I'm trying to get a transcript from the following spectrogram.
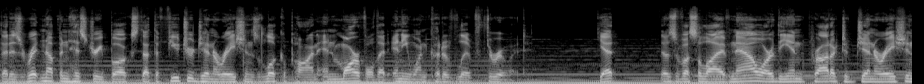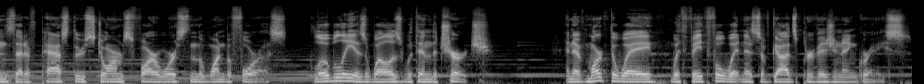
that is written up in history books that the future generations look upon and marvel that anyone could have lived through it. Yet, those of us alive now are the end product of generations that have passed through storms far worse than the one before us, globally as well as within the church, and have marked the way with faithful witness of God's provision and grace.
